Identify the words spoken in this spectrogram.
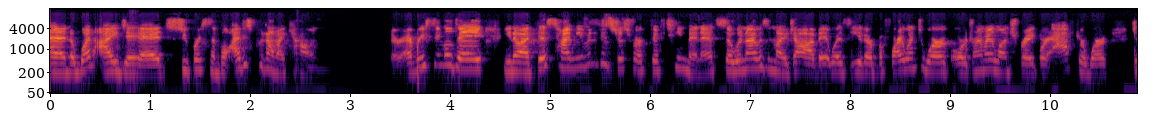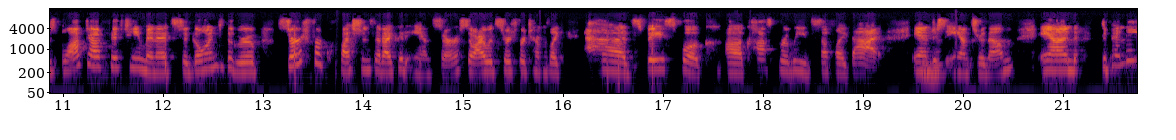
And what I did, super simple, I just put it on my calendar every single day, you know, at this time, even if it's just for 15 minutes. So when I was in my job, it was either before I went to work or during my lunch break or after work, just blocked out 15 minutes to go into the group, search for questions that I could answer. So I would search for terms like ads, Facebook, uh, cost per lead, stuff like that, and mm-hmm. just answer them. And depending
